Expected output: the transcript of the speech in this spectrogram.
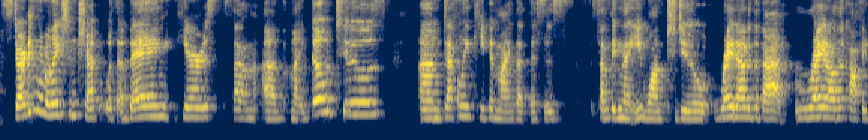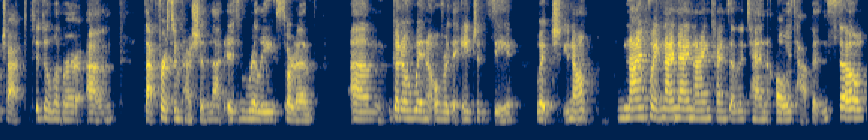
starting the relationship with a bang, here's some of my go tos. Um, definitely keep in mind that this is something that you want to do right out of the bat, right on the coffee chat to deliver um, that first impression that is really sort of um, going to win over the agency, which, you know, 9.999 times out of 10 always happens. So,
